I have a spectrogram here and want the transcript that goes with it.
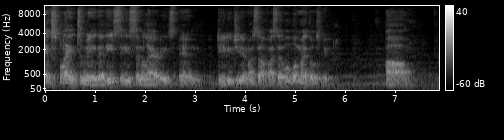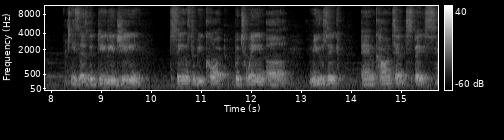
explained to me that he sees similarities in DDG and myself. I said, well, what might those be? Uh, he says the DDG seems to be caught between uh, music and content space.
